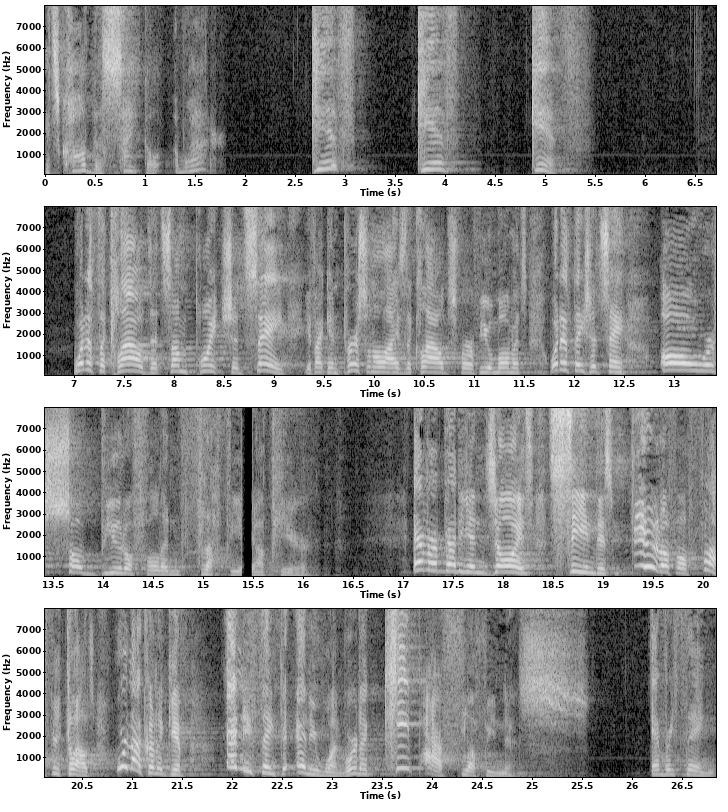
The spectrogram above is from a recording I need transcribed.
It's called the cycle of water. Give, give, give. What if the clouds at some point should say, if I can personalize the clouds for a few moments, what if they should say, Oh, we're so beautiful and fluffy up here? Everybody enjoys seeing this beautiful, fluffy clouds. We're not going to give anything to anyone. We're going to keep our fluffiness. Everything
